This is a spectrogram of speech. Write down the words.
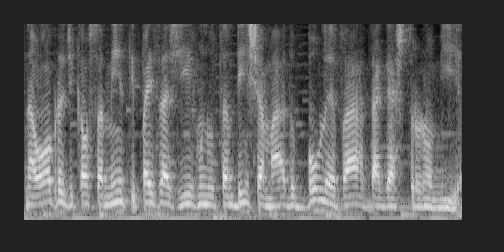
na obra de calçamento e paisagismo no também chamado Boulevard da Gastronomia.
